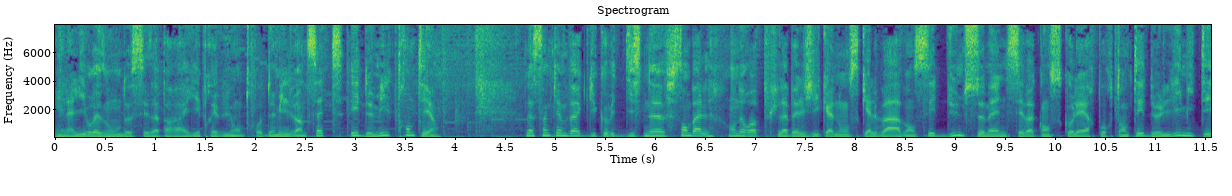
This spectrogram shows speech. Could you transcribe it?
Et la livraison de ces appareils est prévue entre 2027 et 2031. La cinquième vague du Covid-19 s'emballe en Europe. La Belgique annonce qu'elle va avancer d'une semaine ses vacances scolaires pour tenter de limiter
